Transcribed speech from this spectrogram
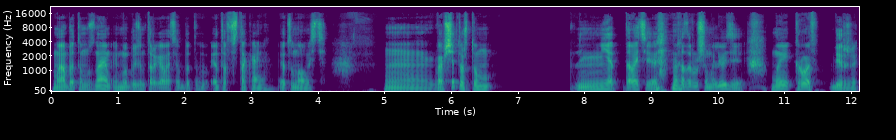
Мы об этом узнаем, и мы будем торговать об этом, это в стакане, эту новость. Вообще то, что нет, давайте разрушим иллюзии. Мы кровь биржи.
